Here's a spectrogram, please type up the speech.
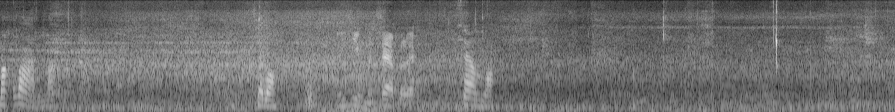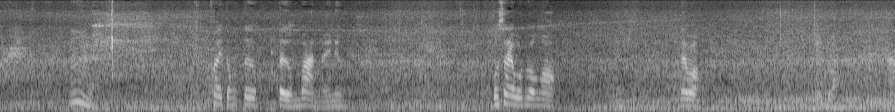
มักหวานมักใช่ปะนี่จริงมันแซ่บเลยแซ่บปะอืมเคยต้องเติมเติมหวานหน่อยหนึงบ่ใส่บถั่วงอกได้ปะเห็นปะอะ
